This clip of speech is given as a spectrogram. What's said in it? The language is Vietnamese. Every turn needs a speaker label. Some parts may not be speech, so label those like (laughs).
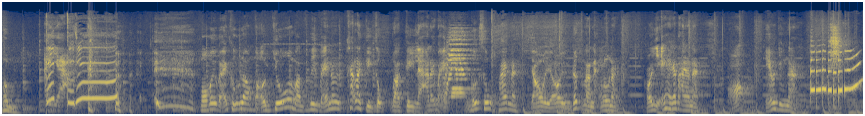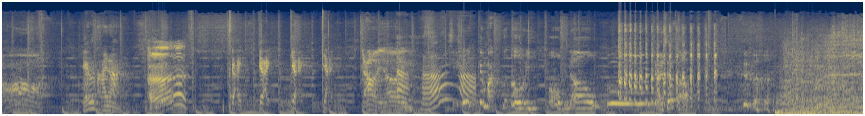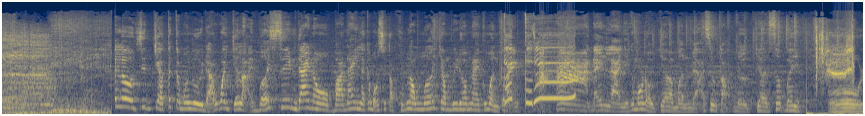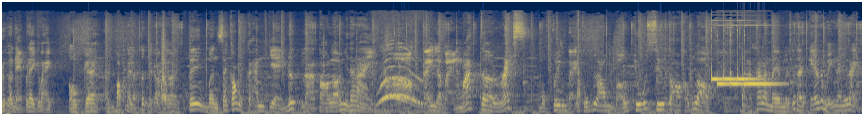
Speaker 1: bùm. (laughs) Một phiên bản khủng long bạo chúa mà phiên bản nó khá là kỳ cục và kỳ lạ đấy các bạn. Bước xuống một phát nè. Trời ơi rất là nặng luôn nè. Coi dễ hai cái tay nè. Đó kéo chân nè. Đó kéo cái tay nè. Chạy chạy chạy chạy. Trời ơi.
Speaker 2: À hả?
Speaker 1: cái mặt của tôi. Oh no. Trời sốt thật (laughs) Hello, xin chào tất cả mọi người đã quay trở lại với Sim Dino Và đây là cái bộ sưu tập khủng long mới trong video hôm nay của mình các bạn. À, Đây là những cái món đồ chơi mà mình đã sưu tập được trên Shopee. Ồ, rất là đẹp ở đây các bạn. Ok, unbox ngay lập tức này các bạn ơi. Tiên mình sẽ có một cái anh chàng rất là to lớn như thế này. Đây là bạn Master Rex Một phiên bản khủng long bạo chúa siêu to khổng lồ. Mà khá là mềm, mình có thể kéo cái miệng ra như thế này.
